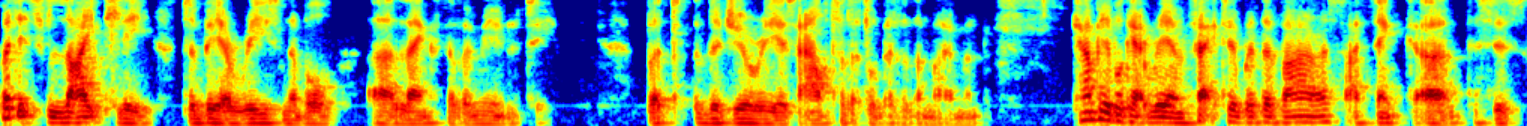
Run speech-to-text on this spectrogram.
But it's likely to be a reasonable uh, length of immunity. But the jury is out a little bit at the moment. Can people get reinfected with the virus? I think uh, this is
